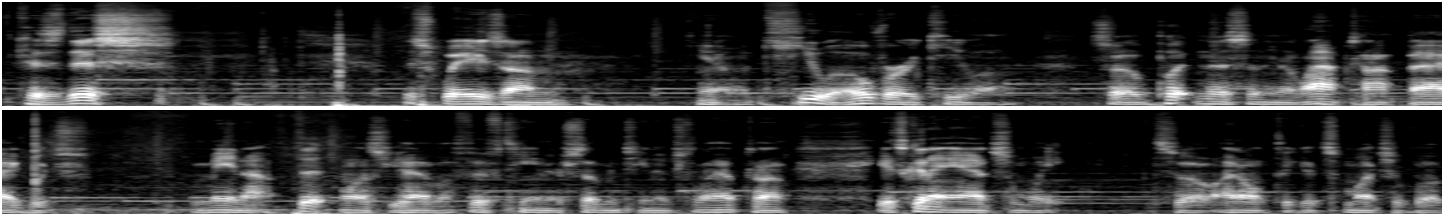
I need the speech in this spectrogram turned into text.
because this this weighs um you know a kilo over a kilo. So putting this in your laptop bag, which may not fit unless you have a 15 or 17 inch laptop. It's going to add some weight. So I don't think it's much of a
